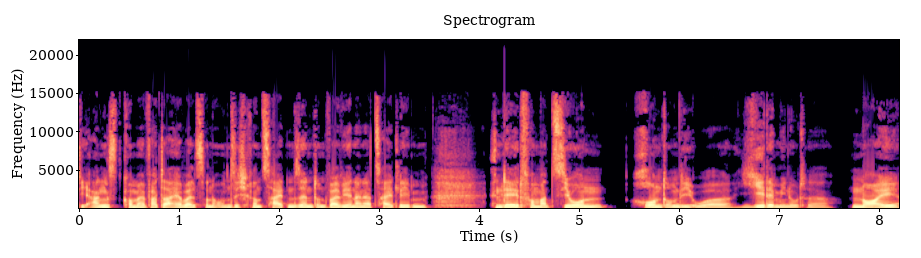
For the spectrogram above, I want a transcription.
die Angst kommen einfach daher, weil es so eine unsicheren Zeiten sind und weil wir in einer Zeit leben, in der Informationen rund um die Uhr jede Minute neu,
